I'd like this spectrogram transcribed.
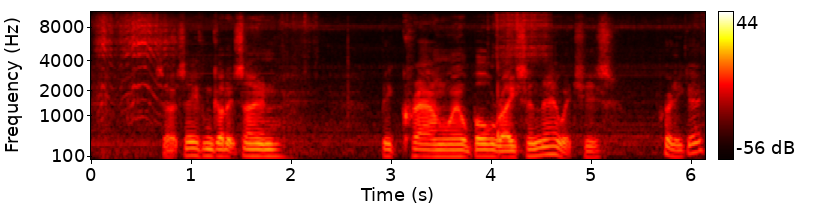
So it's even got its own big crown wheel ball race in there which is pretty good.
